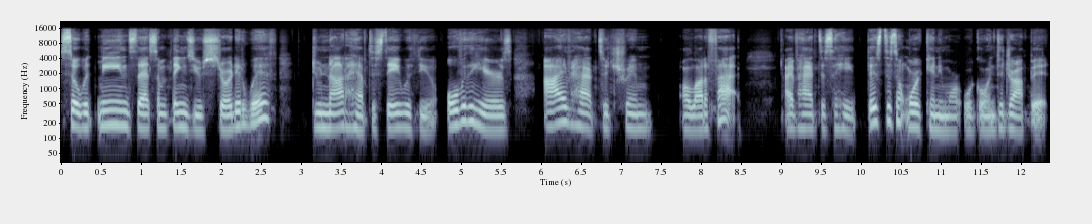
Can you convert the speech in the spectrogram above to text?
So it means that some things you started with do not have to stay with you. Over the years, I've had to trim a lot of fat. I've had to say, hey, this doesn't work anymore. We're going to drop it.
